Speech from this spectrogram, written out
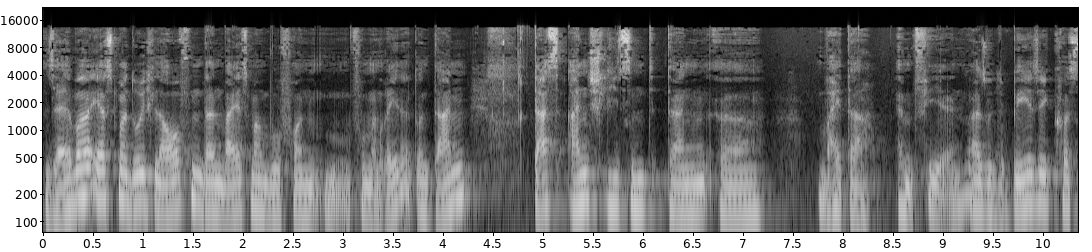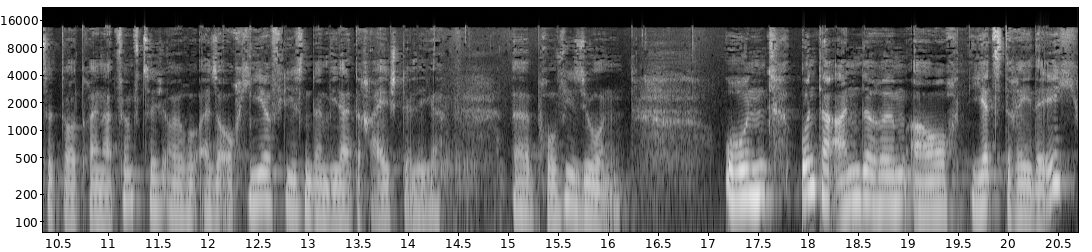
selber erstmal durchlaufen, dann weiß man, wovon, wovon man redet und dann das anschließend dann äh, weiter empfehlen. Also die Basic kostet dort 350 Euro. Also auch hier fließen dann wieder dreistellige äh, Provisionen. Und unter anderem auch Jetzt rede ich.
